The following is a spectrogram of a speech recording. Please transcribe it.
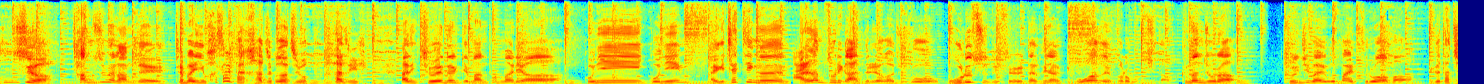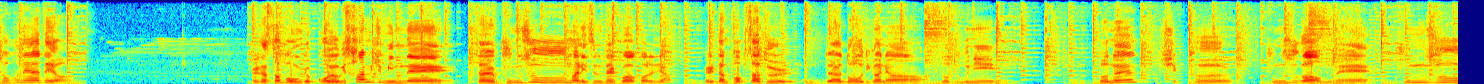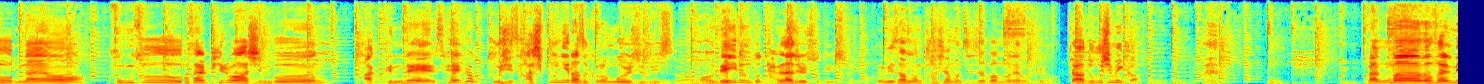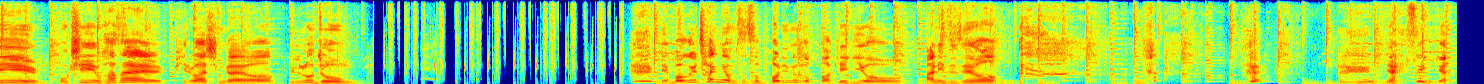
궁수야. 잠수면 안 돼. 제발 이 화살 다 가져가줘. 아직 아직 줘야 될 게 많단 말이야. 꼬니꼬님. 아 이게 채팅은 알람 소리가 안 들려가지고 모를 수도 있어요. 일단 그냥 교환을 걸어봅시다. 그만 줘라. 졸지 말고 빨리 들어와봐. 이거 다 처분해야 돼요 일단 서버 옮겼고 여기 사람이 좀 있네. 자 여기 궁수만 있으면 될 것 같거든요? 일단 법사 둘야너 어디 가냐? 너 누구니? 너는 쉬프. 궁수가 없네. 궁수 있나요? 궁수 화살 필요하신 분? 아 근데 새벽 2시 40분이라서 그런 거일 수도 있어. 어 내일은 또 달라질 수도 있어 이거. 여기서 한번 다시 한번 제작 한번 해볼게요. 자 누구십니까? 낭만 화살님 혹시 화살 필요하신가요? 일로 좀. 얘 먹을 창이 없어서 버리는 것 봐 개 귀여워. 많이 드세요. 야 이 새끼야.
